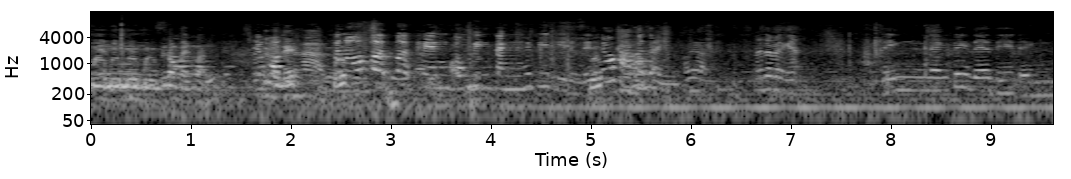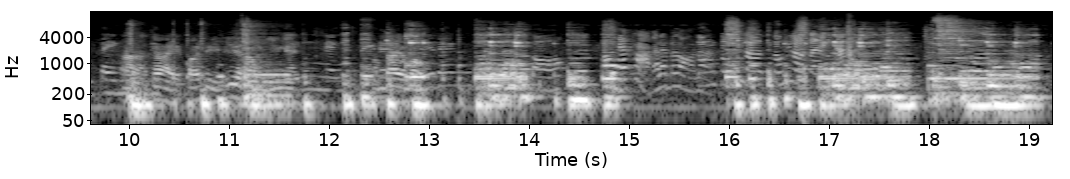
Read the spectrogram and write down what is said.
มือมือมือมือไม่ต้องไปข้างหลังขึ้นตรงนี้สโน้เปิดเปิดเพลงตรงวิงแตงให้พี่ทีหนึ่งดิเนี่ยค่ะเข้าใจมันจะเป็นอย่างเงี้ยเต็งเต็งเต็งเต็งเต็งเต็งเต็งอ่าใช่ปกติพี่จะทำอย่างนี้ไงเต็งเต็งเต็งเต็งสองเอาแค่ขาก็ได้ไม่ต้องตรงตรงที่เราตรงที่เราจะอย่างเงี้ยนี่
